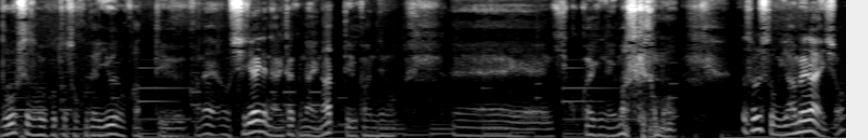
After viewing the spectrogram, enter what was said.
どうしてそういうことをそこで言うのかっていうかね知り合いになりたくないなっていう感じの、えー、国会議員がいますけどもその人も辞めないでしょ？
